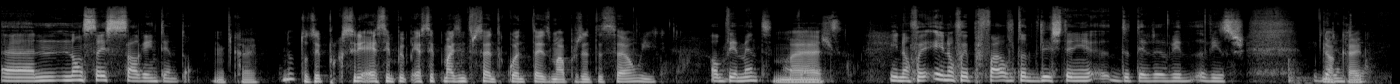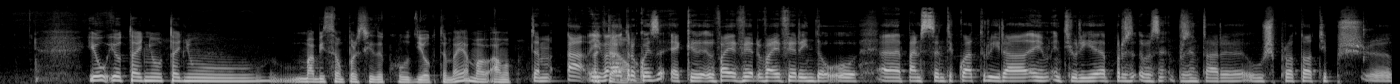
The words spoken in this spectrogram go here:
Uh, não sei se alguém tentou. Ok. Não, estou a dizer porque seria, é, sempre, é sempre mais interessante quando tens uma apresentação e Obviamente. Mas- obviamente. E não, foi, e não foi por falta de lhes terem, de ter havido avisos. Ok. Eu. eu, tenho, tenho uma ambição parecida com o Diogo também. Há uma, há uma- Ah, e vai Então. outra coisa é que vai haver, vai haver ainda o a PAN 64 irá, em, em teoria, apres- apresentar eh, os protótipos eh,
